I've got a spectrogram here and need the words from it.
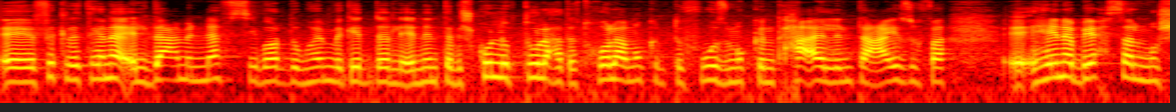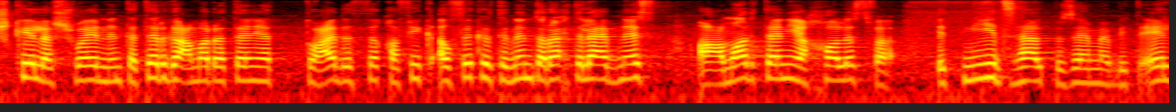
آه، فكرة هنا الدعم النفسي برضو مهم جدا لأن انت مش كل بطولة هتدخلها ممكن تفوز ممكن تحقق اللي انت عايزه. فهنا بيحصل مشكلة شوية إن انت ترجع مرة تانية تعاد الثقة فيك. أو فكرة إن انت رايح تلاعب ناس اعمار تانية خالص ف it needs help زي ما بيتقال.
